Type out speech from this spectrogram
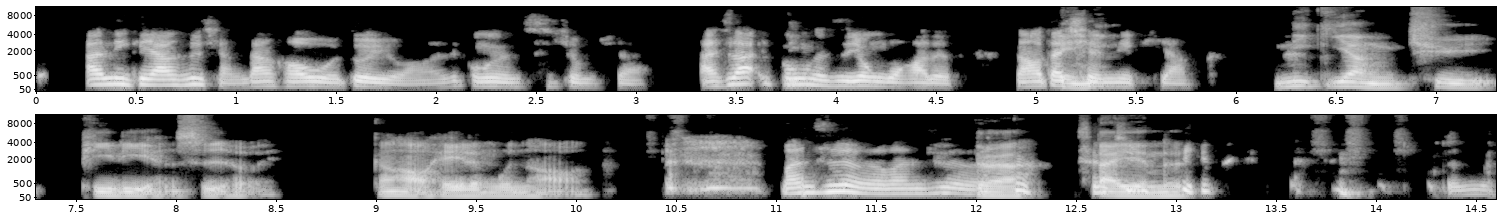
啊，Nick Young 是想当好我队友啊，是工程师签不下，还是他工程师用挖的，然后再签 Nick Young？Nick Young 去霹雳很适合，刚好黑人问号，蛮适合，蛮适合。对啊，代言的，真的。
